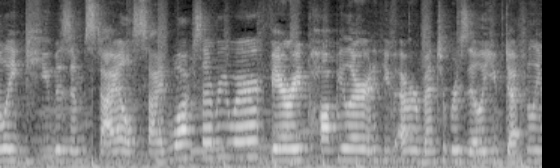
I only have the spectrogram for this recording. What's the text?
swirly cubism style sidewalks everywhere. Very popular and if you've ever been to Brazil, you've definitely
